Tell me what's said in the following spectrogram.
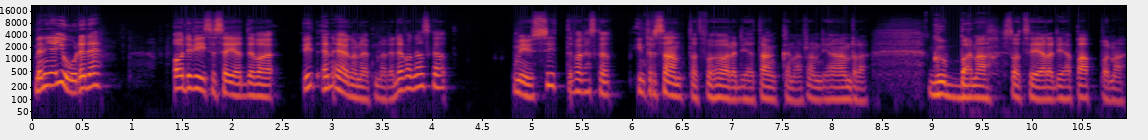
Men jag gjorde det. Och det visade sig att det var en ögonöppnare. Det var ganska mysigt. Det var ganska intressant att få höra de här tankarna från de här andra gubbarna, så att säga, eller de här papporna.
